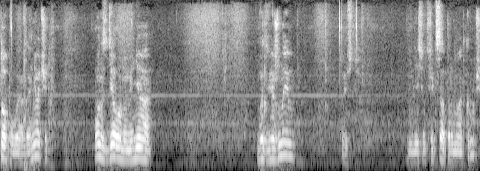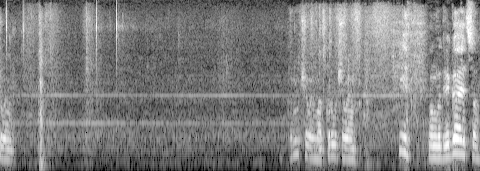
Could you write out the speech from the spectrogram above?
топовый огонечек. Он сделан у меня выдвижным то есть здесь вот фиксатор мы откручиваем. Откручиваем, откручиваем. И он выдвигается.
